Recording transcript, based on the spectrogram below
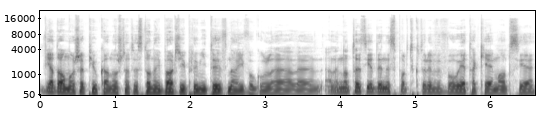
wiadomo, że piłka nożna to jest to najbardziej prymitywna i w ogóle, ale, ale no to jest jedyny sport, który wywołuje takie emocje,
